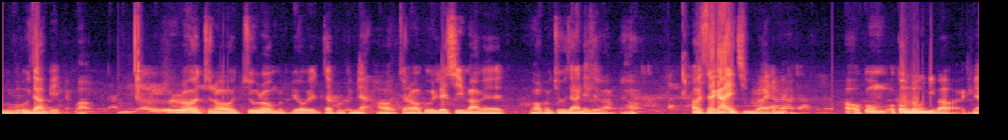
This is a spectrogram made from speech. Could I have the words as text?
ဦးဦးစားပေးတယ်ပေါ့အဲ့တော့ကျွန်တော်ကြိုတော့မပြောတတ်ဘူးခင်ဗျဟုတ်ကျွန်တော်အခုလက်ရှိမှာပဲဟောကြိုးစားနေစေပါပဲဟုတ်ဟုတ်စကားကြီးပါခင်ဗျဒါဘယ်လိုဟုတ်အကုန်အကုန်လုံးဒီပါပါပဲခင်ဗျ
